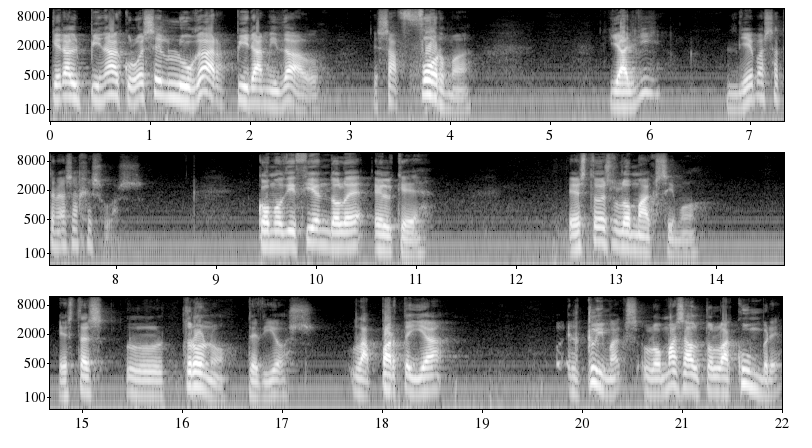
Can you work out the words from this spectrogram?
que era el pináculo, ese lugar piramidal, esa forma. Y allí lleva Satanás a Jesús, como diciéndole el que, esto es lo máximo, este es el trono de Dios, la parte ya, el clímax, lo más alto, la cumbre,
